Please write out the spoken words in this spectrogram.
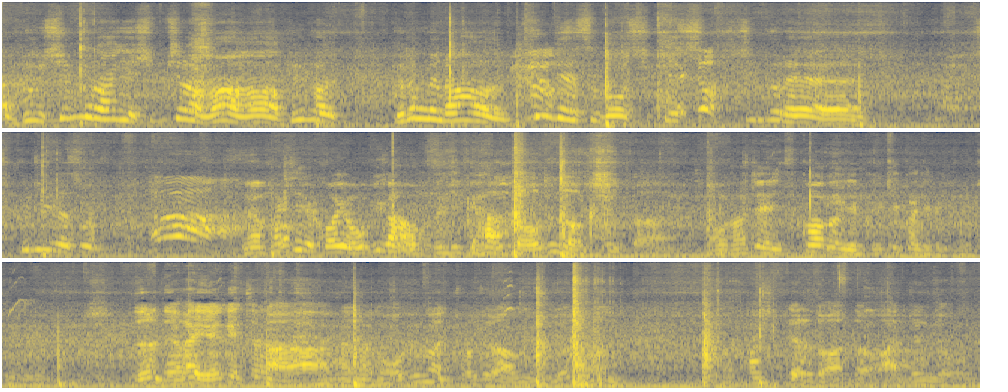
어, 그 싱글하기가 쉽지 않아. 그러니까, 그러면은, 필드에서도 쉽게 시- 싱글해. 스크린에서 그냥 확실히 거의 오비가 없으니까. 또 어디가 없으니까. 어 갑자기 스코어가 이제 그렇게까지 그렇게. 너는 내가 얘기했잖아. 나는 오비만 조절하면 무조건 80대로도 한다고 안정적으로.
